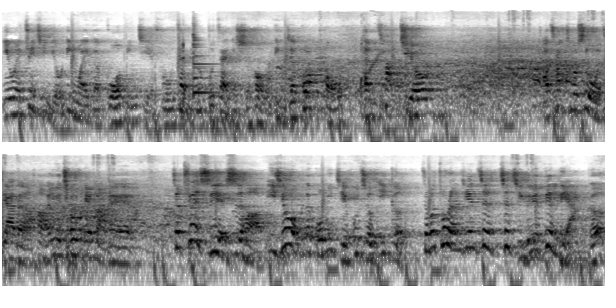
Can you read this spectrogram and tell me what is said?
因为最近有另外一个国民姐夫，在你们不在的时候，顶着光头，很唱秋。啊，唱秋是我家的哈，因为秋天嘛，哎，这确实也是哈。以前我们的国民姐夫只有一个，怎么突然间这这几个月变两个？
